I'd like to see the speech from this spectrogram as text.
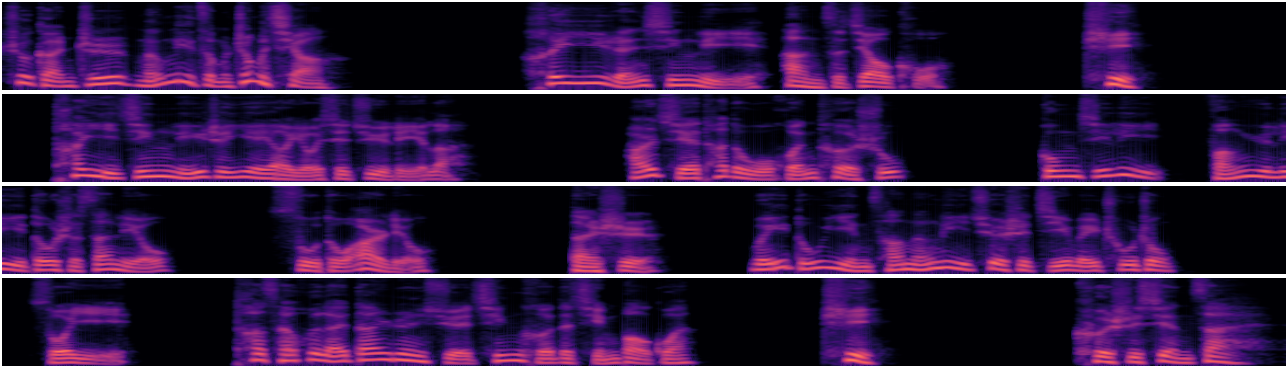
这感知能力怎么这么强？黑衣人心里暗自叫苦。T，他已经离着叶耀有些距离了，而且他的武魂特殊，攻击力、防御力都是三流，速度二流，但是唯独隐藏能力却是极为出众，所以他才会来担任雪清河的情报官。T，可是现在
